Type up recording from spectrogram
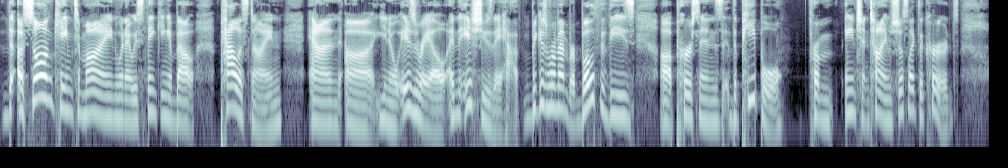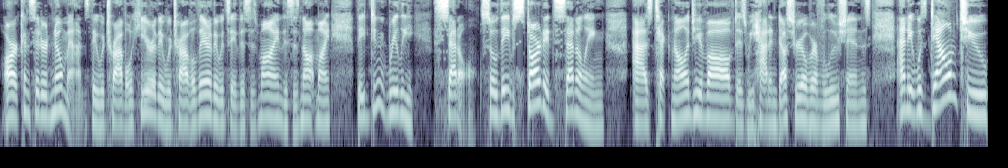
the, a song came to mind when I was thinking about Palestine and uh, you know Israel and the issues they have. Because remember, both of these uh, persons, the people from ancient times, just like the Kurds, are considered nomads. They would travel here, they would travel there, they would say, This is mine, this is not mine. They didn't really settle. So they've started settling as technology evolved, as we had industrial revolutions. And it was down to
